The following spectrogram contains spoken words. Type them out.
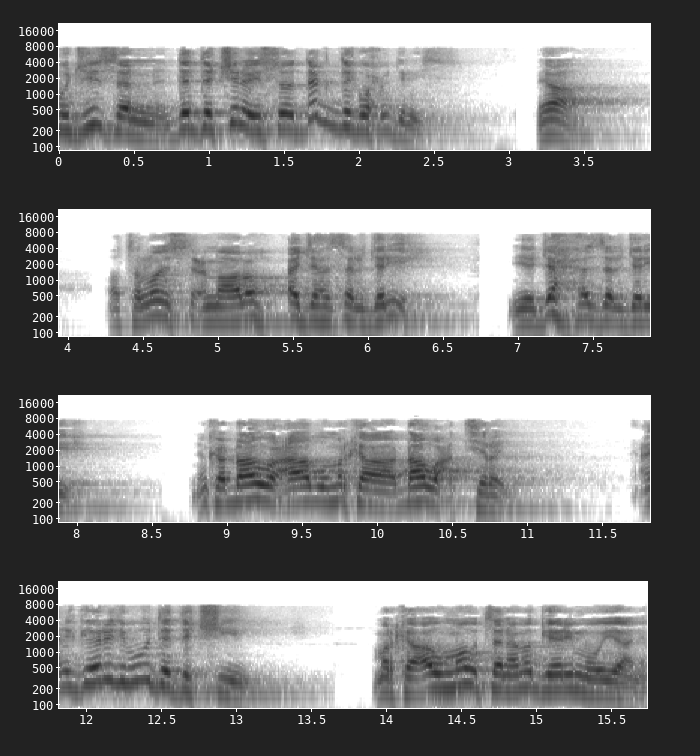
mujhisan dedejinayso degdeg wax u dilaysa ya waata loo isticmaalo ajhasa aljariix iyo jahaza aljariix ninka dhaawaca buu markaa dhaawac tiray yacanii geeridii buu u dedejiyey. Marka aw mawtan ama geeri mooyaane.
